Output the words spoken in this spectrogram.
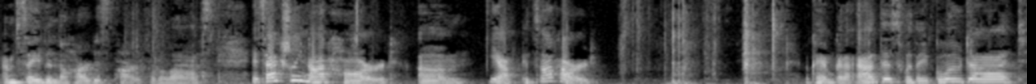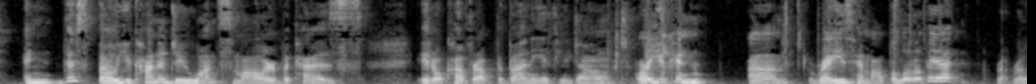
I'm saving the hardest part for the last. It's actually not hard. Um, yeah, it's not hard. Okay, I'm going to add this with a glue dot. And this bow you kind of do want smaller because it'll cover up the bunny if you don't. Or you can um, raise him up a little bit. Ruh-roh.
